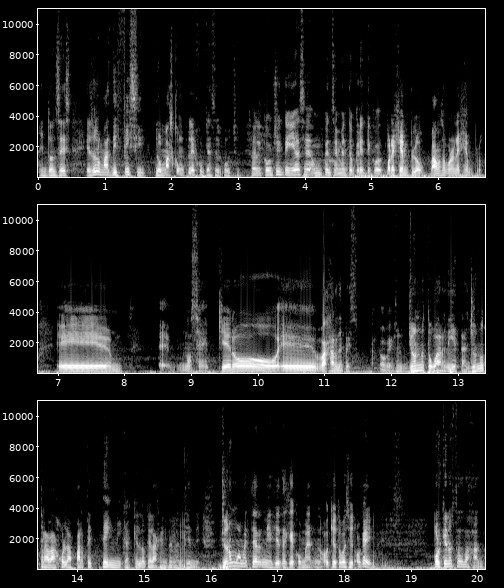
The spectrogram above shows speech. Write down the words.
Entonces, eso es lo más difícil, lo más complejo que hace el coaching. O sea, el coaching te guía hacia un pensamiento crítico. Por ejemplo, vamos a poner un ejemplo. Eh, eh, no sé, quiero eh, bajar de peso. Yo no te voy a dar dieta, yo no trabajo la parte técnica, que es lo que la gente no entiende. Yo no me voy a meter ni dieta que comer. No, yo te voy a decir, ok, ¿por qué no estás bajando?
